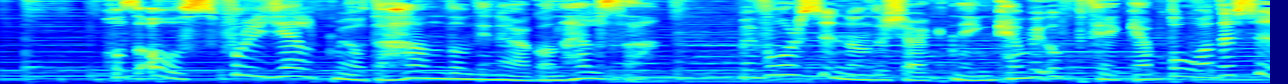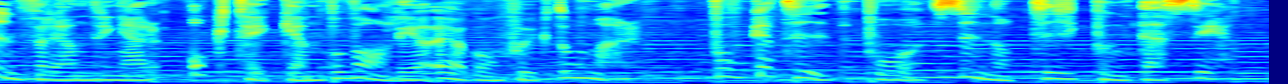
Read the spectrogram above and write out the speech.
Hos oss får du hjälp med att ta hand om din ögonhälsa. Med vår synundersökning kan vi upptäcka både synförändringar och tecken på vanliga ögonsjukdomar. Boka tid på synoptik.se.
